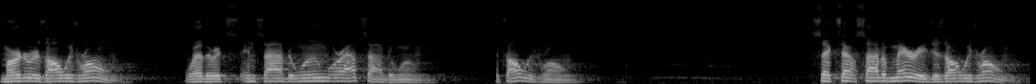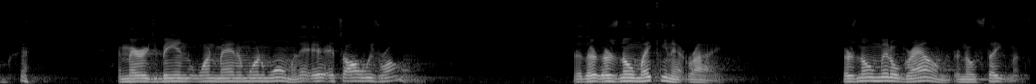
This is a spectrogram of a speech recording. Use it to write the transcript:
Murder is always wrong, whether it's inside the womb or outside the womb. It's always wrong. Sex outside of marriage is always wrong. and marriage being one man and one woman, it, it's always wrong. There, there's no making it right. There's no middle ground in those statements.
